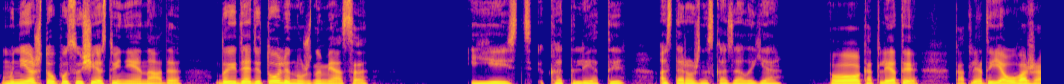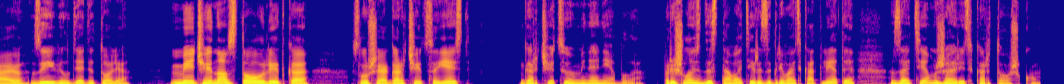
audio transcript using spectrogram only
«Мне что посущественнее надо. Да и дяде Толе нужно мясо». «Есть котлеты», — осторожно сказала я. «О, котлеты! Котлеты я уважаю», — заявил дядя Толя. «Мечи на стол, Литка! Слушай, а горчица есть?» Горчицы у меня не было. Пришлось доставать и разогревать котлеты, затем жарить картошку.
